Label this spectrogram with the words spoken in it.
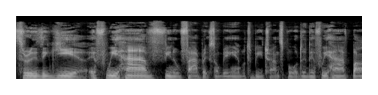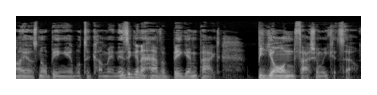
through the year if we have you know fabrics not being able to be transported if we have buyers not being able to come in is it going to have a big impact beyond Fashion Week itself?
